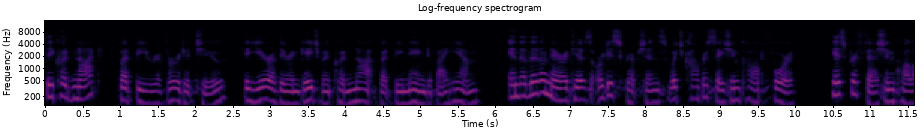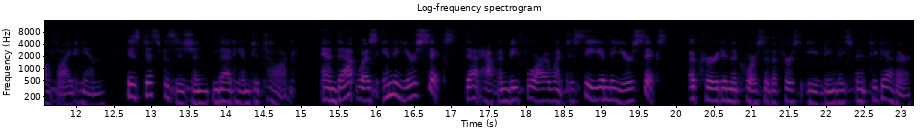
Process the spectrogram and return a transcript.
They could not but be reverted to; the year of their engagement could not but be named by him in the little narratives or descriptions which conversation called forth. His profession qualified him, his disposition led him to talk. "And that was in the year six; that happened before I went to sea in the year six; occurred in the course of the first evening they spent together;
